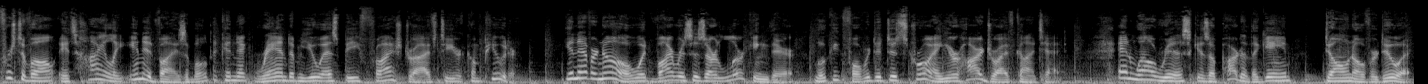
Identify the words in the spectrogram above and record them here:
First of all, it's highly inadvisable to connect random USB flash drives to your computer. You never know what viruses are lurking there, looking forward to destroying your hard drive content. And while risk is a part of the game, don't overdo it.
